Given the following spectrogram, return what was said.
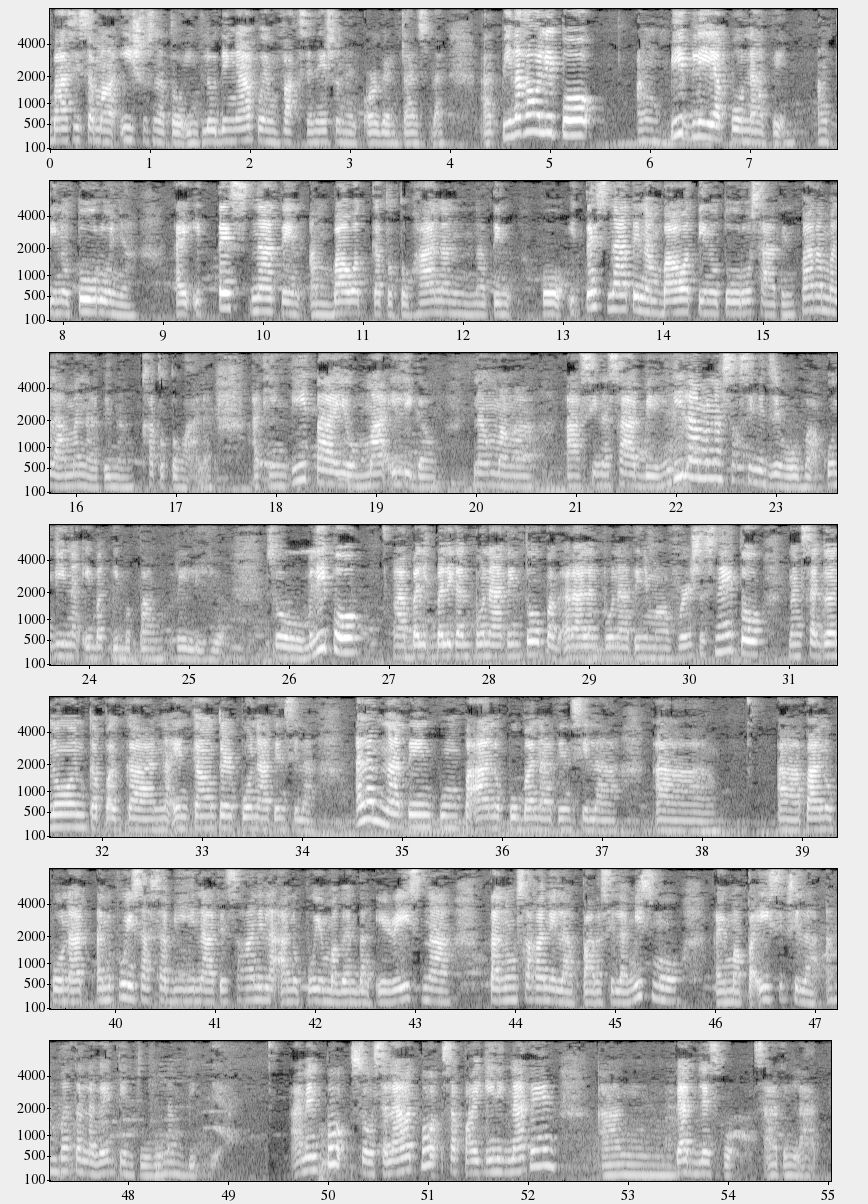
base sa mga issues na to, including nga po yung vaccination and organ transplant. At pinakahuli po, ang Biblia po natin, ang tinuturo niya, ay itest natin ang bawat katotohanan natin o itest natin ang bawat tinuturo sa atin para malaman natin ang katotohanan at hindi tayo mailigaw ng mga ah, sinasabi, hindi lamang ng saksi ni Jehovah, kundi ng iba't iba pang relihiyon. So, muli po, ah, balik-balikan po natin to, pag-aralan po natin yung mga verses na ito, nang sa ganun, kapag ka na-encounter po natin sila, alam natin kung paano po ba natin sila ah, Ah, paano po nat ano po yung sasabihin natin sa kanila, ano po yung magandang erase na tanong sa kanila para sila mismo ay mapaisip sila, ano ba talaga yung tinturo ng Biblia. Amen po. So, salamat po sa pakikinig natin. Um, God bless po sa ating lahat.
